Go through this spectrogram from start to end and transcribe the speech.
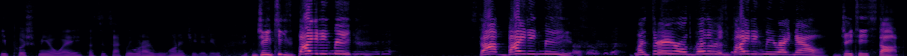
He pushed me away. That's exactly what I wanted you to do. JT's biting me! Stop biting me! My three-year-old brother is biting me right now! JT, stop.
